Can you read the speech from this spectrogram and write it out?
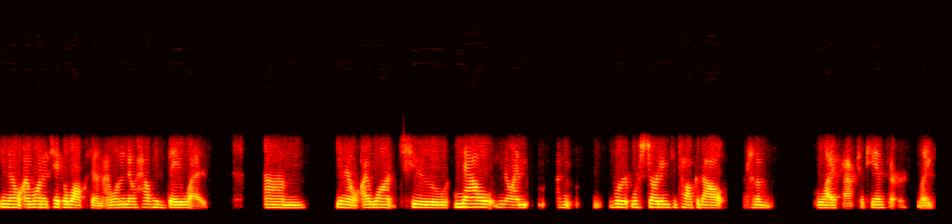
You know, I want to take a walk with him. I want to know how his day was. Um, you know, I want to now, you know, I'm, I'm we're we're starting to talk about kind of life after cancer. Like,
